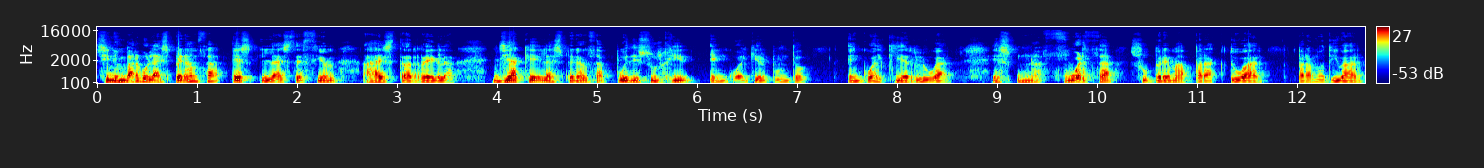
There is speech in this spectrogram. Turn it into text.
Sin embargo, la esperanza es la excepción a esta regla, ya que la esperanza puede surgir en cualquier punto, en cualquier lugar. Es una fuerza suprema para actuar, para motivar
